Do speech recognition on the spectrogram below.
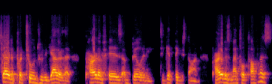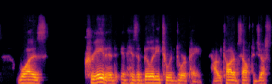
started to put two and two together that part of his ability to get things done, part of his mental toughness was created in his ability to endure pain how he taught himself to just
